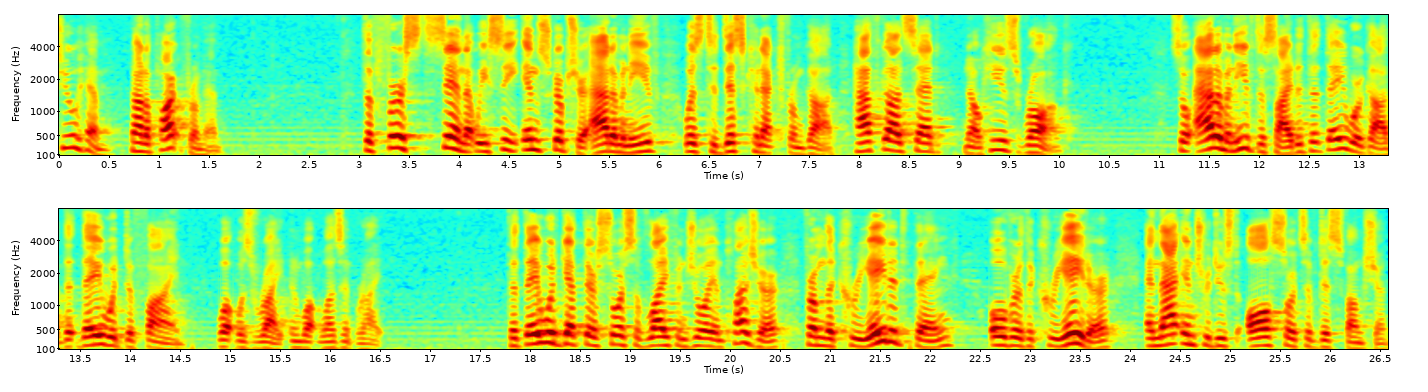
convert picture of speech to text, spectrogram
to Him, not apart from Him. The first sin that we see in Scripture, Adam and Eve, was to disconnect from God. Hath God said, No, he's wrong. So Adam and Eve decided that they were God, that they would define what was right and what wasn't right. That they would get their source of life and joy and pleasure from the created thing over the creator, and that introduced all sorts of dysfunction.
